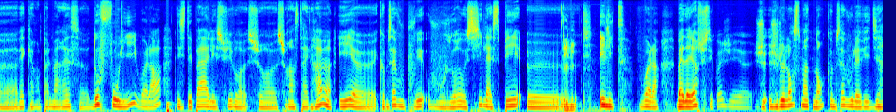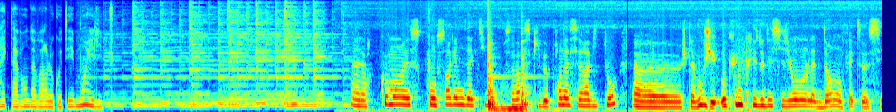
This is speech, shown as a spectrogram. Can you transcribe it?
euh, avec un palmarès de folie. Voilà, n'hésitez pas à les suivre sur, sur Instagram. Et comme ça, vous pouvez, vous aurez aussi l'aspect Élite. élite. Voilà. Bah d'ailleurs, tu sais quoi, je, je le lance maintenant. Comme ça, vous l'avez direct avant d'avoir le côté moins élite. Alors, comment est-ce qu'on s'organise Thibaut pour savoir ce qu'il veut prendre à ses ravitaux Euh, Je t'avoue que j'ai aucune prise de décision là-dedans. En fait, c'est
